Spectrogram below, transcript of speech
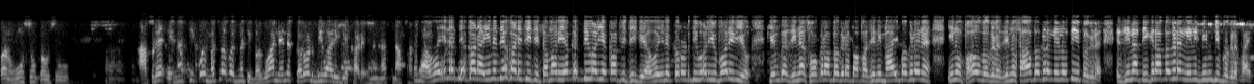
પણ હું શું કહું છું? આપણે એનાથી કોઈ મતલબ જ નથી. ભગવાન એને કરોડ દિવાળી દેખાડે એને નથી ના પાડે. હવે એને દેખાડા એને દેખાડી દીધી. તમારી એક જ દિવાળી કાપી થઈ ગઈ. હવે એને કરોડ દિવાળી ઉભારી રહ્યો. કેમ કે જેના છોકરા બગડે બાપા જેની બાઈ બગડે ને એનો ભાવ બગડે જેનો સા બગડે ને એનો દી બગડે. જેના દીકરા બગડે ને એની જિંદગી બગડે ભાઈ.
